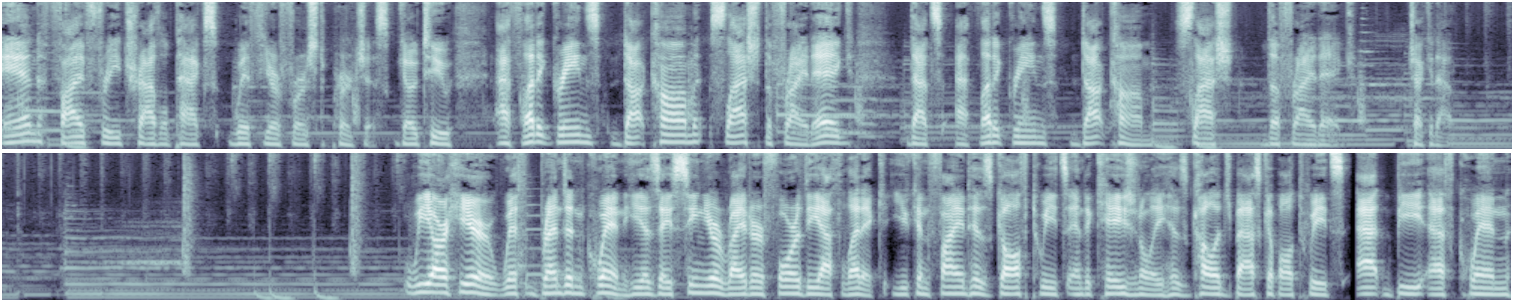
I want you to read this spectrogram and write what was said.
and five free travel packs with your first purchase. Go to athleticgreens.com slash the fried egg. That's athleticgreens.com slash the fried egg. Check it out. We are here with Brendan Quinn. He is a senior writer for The Athletic. You can find his golf tweets and occasionally his college basketball tweets at BF Quinn.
